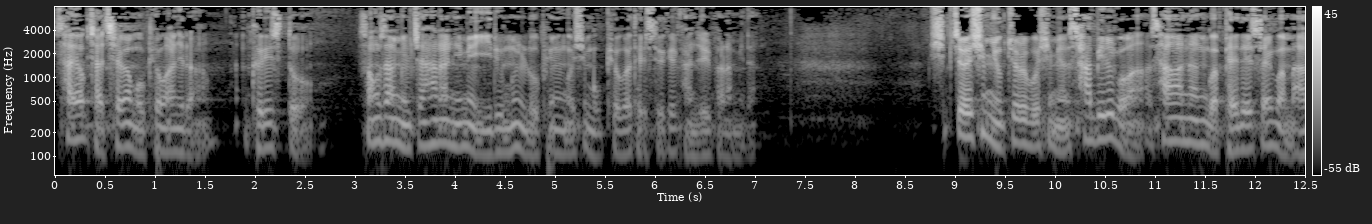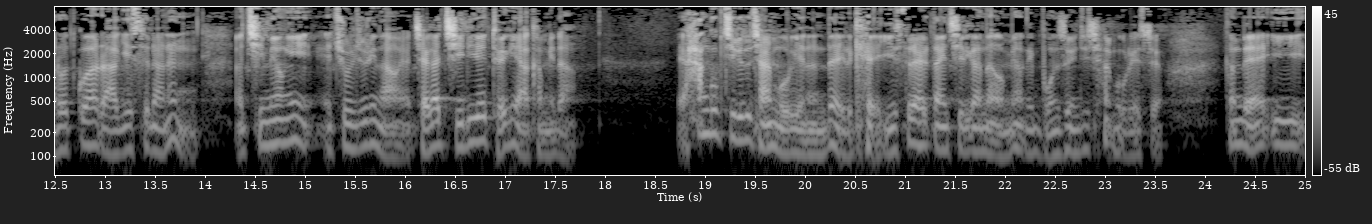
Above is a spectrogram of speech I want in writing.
사역 자체가 목표가 아니라 그리스도 성삼일체 하나님의 이름을 높이는 것이 목표가 될 수 있게 간절히 바랍니다. 10절, 16절을 보시면 사빌과 사하난과 베데셀과 마롯과 라기스라는 지명이 줄줄이 나와요. 제가 지리에 되게 약합니다. 한국 지리도 잘 모르겠는데 이렇게 이스라엘 땅의 지리가 나오면 뭔 소리인지 잘 모르겠어요. 그런데 이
